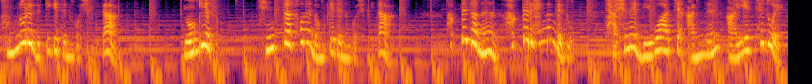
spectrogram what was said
분노를 느끼게 되는 것입니다. 여기에서 진짜 선을 넘게 되는 것입니다. 학대자는 학대를 했는데도 자신을 미워하지 않는 아이의 태도에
